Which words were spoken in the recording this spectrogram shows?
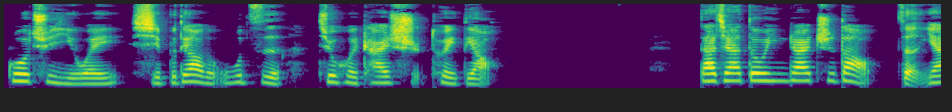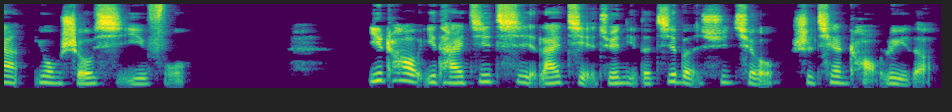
过去以为洗不掉的污渍就会开始退掉。大家都应该知道怎样用手洗衣服。依靠一台机器来解决你的基本需求是欠考虑的。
